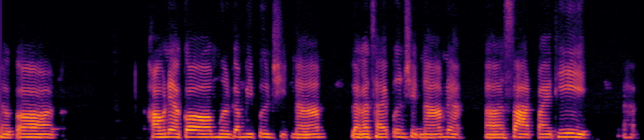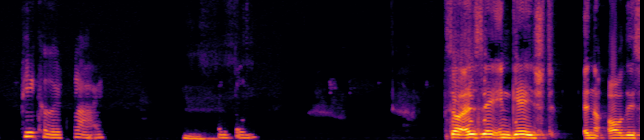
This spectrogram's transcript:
แล้วก็เขาเนี่ยก็เหมือนกับมีปืนฉีดน้ำแล้วก็ใช้ปืนฉีดน้ำเนี่ยเอ่อสาดไปที่ เอ่อพี่เขยทั้งหลายเป็นต้น So as they engaged in all these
